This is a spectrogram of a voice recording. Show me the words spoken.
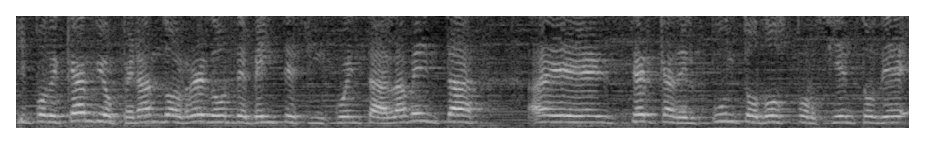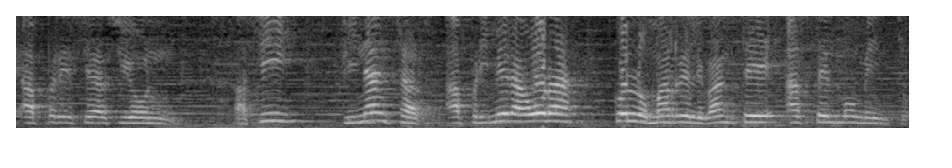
tipo de cambio operando alrededor de 20.50 a la venta, eh, cerca del 0.2% de apreciación. Así, finanzas a primera hora con lo más relevante hasta el momento.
